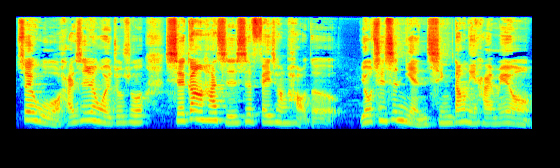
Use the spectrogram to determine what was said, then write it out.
所以我还是认为，就是说斜杠它其实是非常好的。尤其是年轻，当你还没有，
